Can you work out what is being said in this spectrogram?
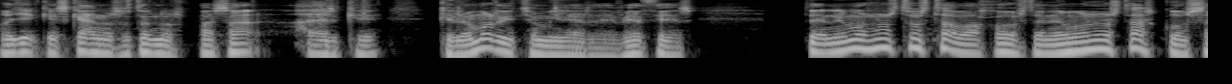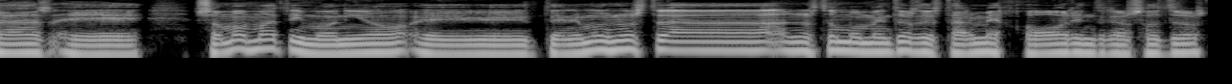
Oye, que es que a nosotros nos pasa, a ver, que, que lo hemos dicho miles de veces. Tenemos nuestros trabajos, tenemos nuestras cosas, eh, somos matrimonio, eh, tenemos nuestra, nuestros momentos de estar mejor entre nosotros,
